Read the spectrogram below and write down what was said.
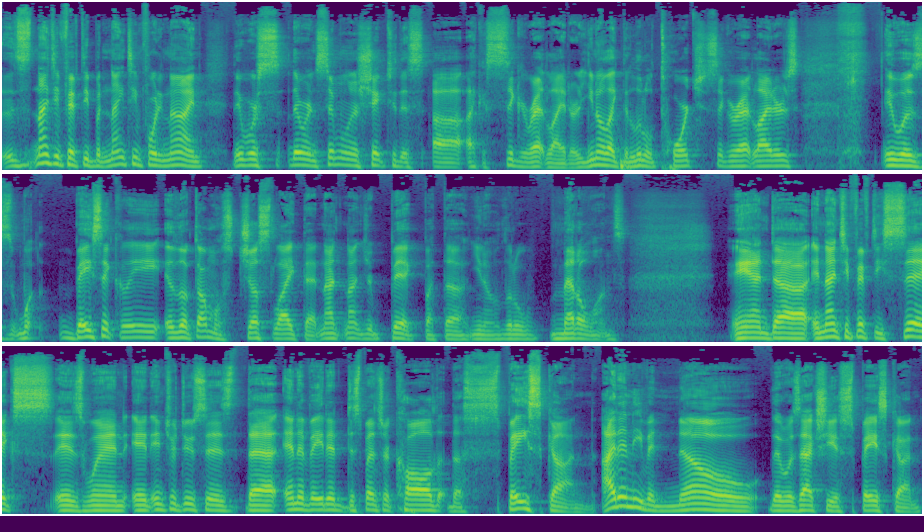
it's 1950, but 1949 they were they were in similar shape to this uh, like a cigarette lighter. You know, like the little torch cigarette lighters. It was basically it looked almost just like that. Not not your big, but the you know little metal ones. And uh, in 1956 is when it introduces the innovative dispenser called the Space Gun. I didn't even know there was actually a space gun.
